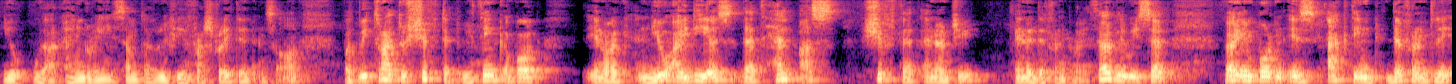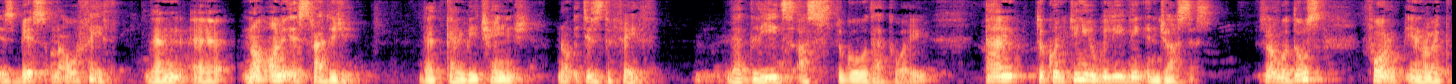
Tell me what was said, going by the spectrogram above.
you, we are angry, sometimes we feel frustrated and so on, but we try to shift it. We think about, you know, like new ideas that help us shift that energy in a different way. Thirdly, we said very important is acting differently is based on our faith. Then uh, not only a strategy, that can be changed. No, it is the faith that leads us to go that way and to continue believing in justice. So with those four, you know, like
